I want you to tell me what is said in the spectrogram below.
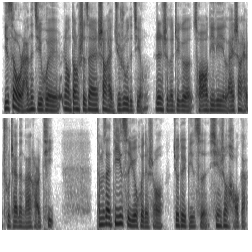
一次偶然的机会，让当时在上海居住的景认识了这个从奥地利来上海出差的男孩 T。他们在第一次约会的时候就对彼此心生好感，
